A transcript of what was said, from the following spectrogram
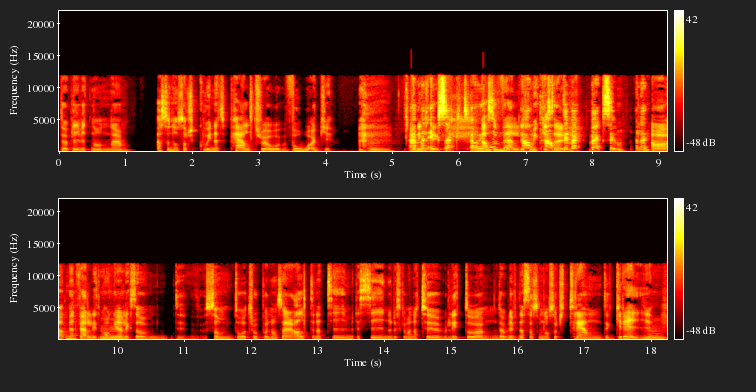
det har blivit någon, eh, alltså någon sorts Gwyneth Paltrow-våg. På Ja, men exakt. Har Alltså hon väldigt ant- mycket anti-vaccin, eller? Ja, men väldigt många Mm. liksom, som då tror på någon så alternativ medicin och det ska vara naturligt. Och det har blivit nästan som någon sorts trendgrej. Mm.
